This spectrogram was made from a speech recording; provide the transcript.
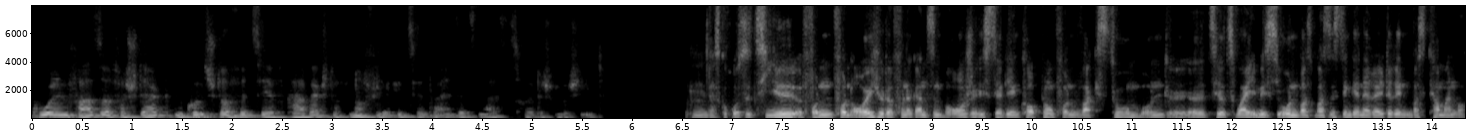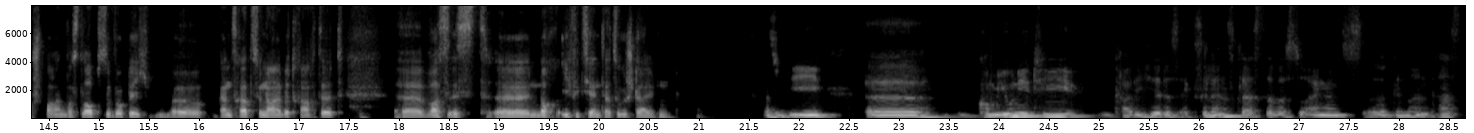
kohlenfaserverstärkten Kunststoffe, CFK-Werkstoffe noch viel effizienter einsetzen, als es heute schon geschieht. Das große Ziel von, von euch oder von der ganzen Branche ist ja die Entkopplung von Wachstum und äh, CO2-Emissionen. Was, was ist denn generell drin? Was kann man noch sparen? Was glaubst du wirklich äh, ganz rational betrachtet? Äh, was ist äh, noch effizienter zu gestalten? Also die äh, Community, gerade hier das Exzellenzcluster, was du eingangs äh, genannt hast,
